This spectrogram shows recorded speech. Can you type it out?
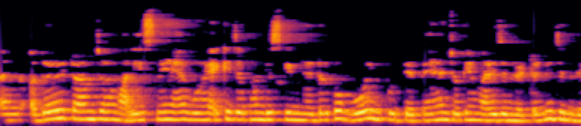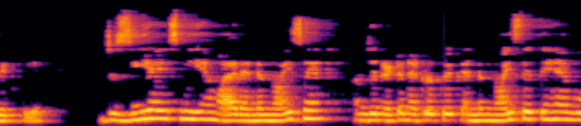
and other term जो हमारी इसमें है, वो है कि जब हम डिस्क्रिमिनेटर को वो इनपुट देते हैं, जो कि हमारे जनरेटर ने जनरेट किए। जो जी है इसमें, ये हमारा रैंडम नॉइस है। हम जनरेटर नेटवर्क पे एक रैंडम नॉइस देते हैं, वो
